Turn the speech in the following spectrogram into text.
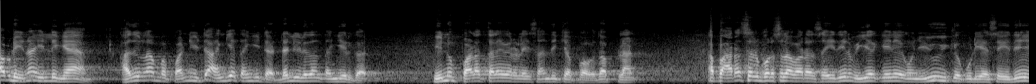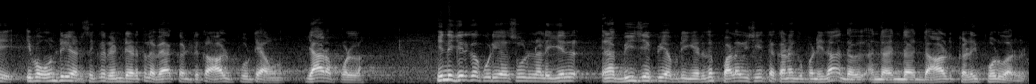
அப்படின்னா இல்லைங்க. அதெல்லாம் நம்ம பண்ணிவிட்டு அங்கேயே தங்கிட்டார். டெல்லியில் தான் தங்கியிருக்கார். இன்னும் பல தலைவர்களை சந்திக்க போவதான் பிளான் அப்போ அரசல் புரசலாக வர செய்தி நம்ம இயற்கையிலேயே கொஞ்சம் யூகிக்கக்கூடிய செய்தி இப்போ ஒன்றிய அரசுக்கு ரெண்டு இடத்துல வேக்கண்ட்டுக்கு ஆள் போட்டே ஆகணும். யாரை போடலாம்? இன்றைக்கி இருக்கக்கூடிய சூழ்நிலையில் ஏன்னா பிஜேபி அப்படிங்கிறது பல விஷயத்தை கணக்கு பண்ணி தான் இந்த அந்த இந்த இந்த ஆட்களை போடுவார்கள்.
